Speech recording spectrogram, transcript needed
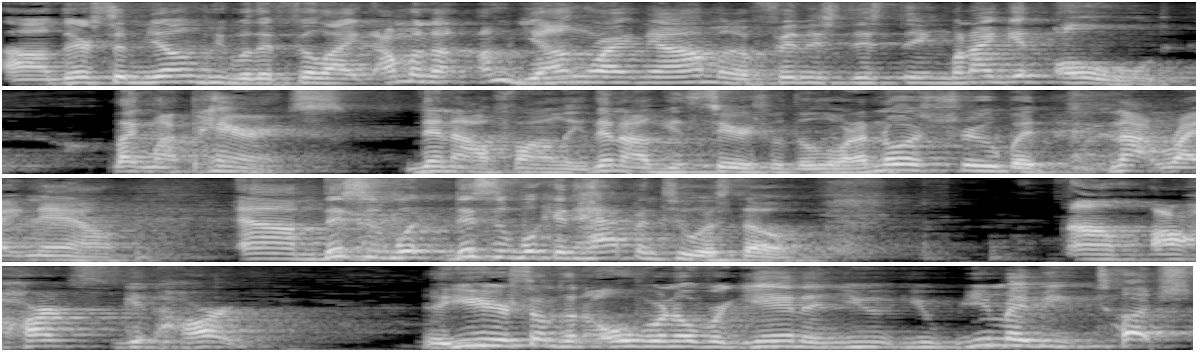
Uh, there's some young people that feel like I'm gonna, I'm young right now. I'm gonna finish this thing. When I get old, like my parents, then I'll finally, then I'll get serious with the Lord. I know it's true, but not right now. Um, this is what this is what can happen to us though. Um, our hearts get hard. You, you hear something over and over again, and you you you may be touched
